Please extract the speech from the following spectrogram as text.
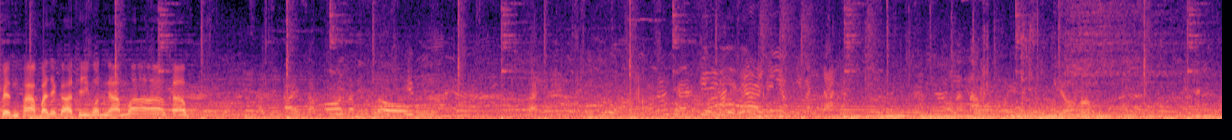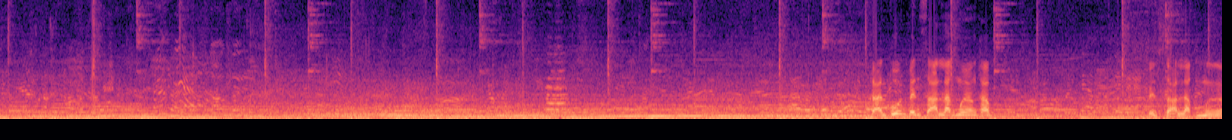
เป็นภาพบรรยากาศที่งดงามมากครับก สารพูดเป็นศาลหลักเมืองครับ เป็นศาลหลักเมือ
